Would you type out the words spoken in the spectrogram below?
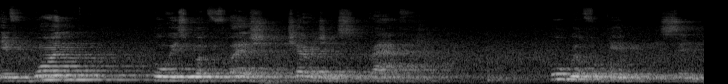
If one who is but flesh cherishes wrath, who will forgive his sins?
